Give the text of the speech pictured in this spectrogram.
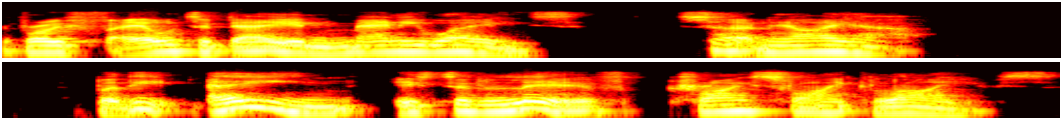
they probably failed today in many ways. Certainly I have. But the aim is to live Christ like lives.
